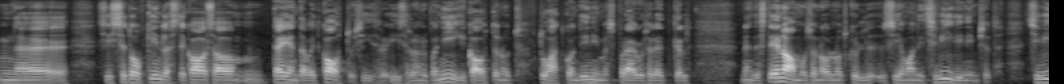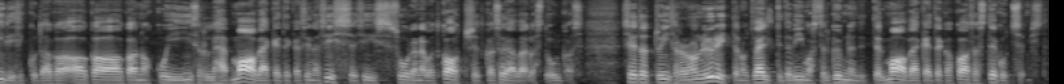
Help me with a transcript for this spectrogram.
siis see toob kindlasti kaasa täiendavaid kaotusi. Iisrael on juba niigi kaotanud tuhatkond inimest praegusel hetkel Nendest enamus on olnud küll siiamaani tsiviilinimesed, tsiviilisikud, aga, aga, aga noh, kui Iisrael läheb maavägedega sinna sisse, siis suurenevad kaotused ka sõjaväelaste hulgas. seetõttu Iisrael on üritanud vältida viimastel kümnenditel maavägedega kaasas tegutsemist.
